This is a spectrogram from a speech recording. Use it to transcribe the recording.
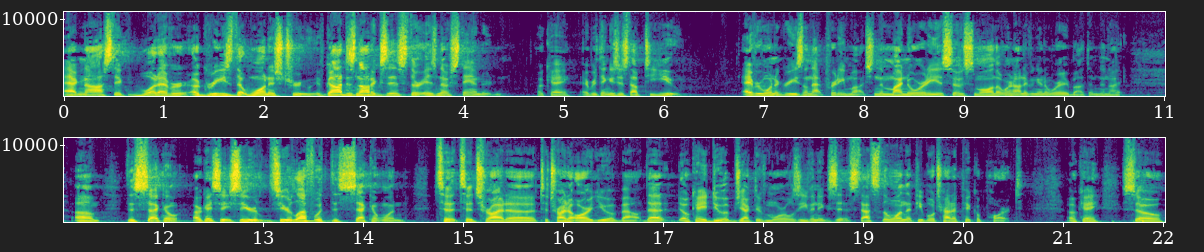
agnostic, whatever, agrees that one is true. If God does not exist, there is no standard. Okay? Everything is just up to you. Everyone agrees on that pretty much. And the minority is so small that we're not even going to worry about them tonight. Um, the second, okay, so, so, you're, so you're left with the second one to, to, try to, to try to argue about. That, okay, do objective morals even exist? That's the one that people try to pick apart. Okay, so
